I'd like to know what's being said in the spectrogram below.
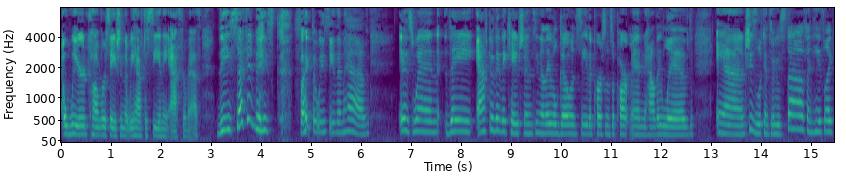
a weird conversation that we have to see in the aftermath. The second base fight that we see them have is when they after the vacations, you know, they will go and see the person's apartment and how they lived. And she's looking through his stuff, and he's like,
